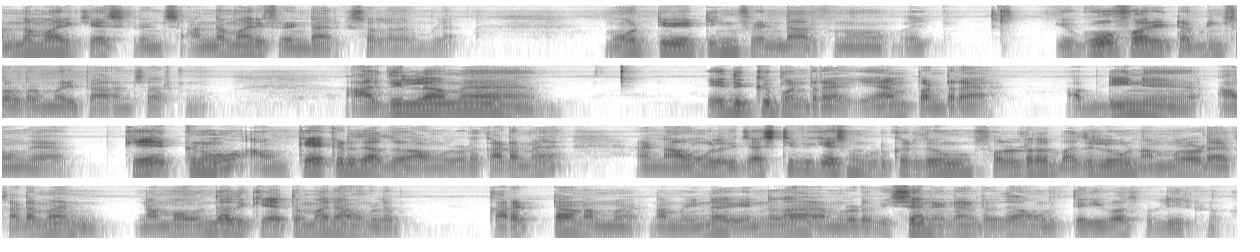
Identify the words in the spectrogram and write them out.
அந்த மாதிரி கேஸ் ஃப்ரெண்ட்ஸ் அந்த மாதிரி ஃப்ரெண்டாக இருக்க சொல்ல விரும்பல. மோட்டிவேட்டிங் ஃப்ரெண்டாக இருக்கணும் like you go for it அப்படின்னு சொல்கிற மாதிரி பேரண்ட்ஸாக இருக்கணும். அது இல்லாமல் எதுக்கு பண்ணுற ஏன் பண்ணுற அப்படின்னு அவங்க கேட்கணும் அவங்க கேட்குறது அது அவங்களோட கடமை. அண்ட் அவங்களுக்கு ஜஸ்டிஃபிகேஷன் கொடுக்குறதும் சொல்கிற பதிலும் நம்மளோட கடமை. நம்ம வந்து அதுக்கேற்ற மாதிரி அவங்கள கரெக்டாக நம்ம நம்ம என்ன என்ன தான் நம்மளோட விஷன் என்னன்றது அவங்களுக்கு தெளிவாக சொல்லியிருக்கணும்.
